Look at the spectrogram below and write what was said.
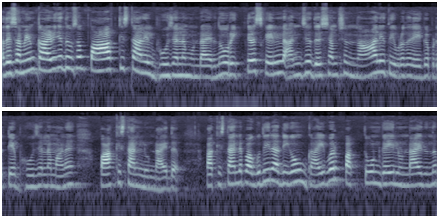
അതേസമയം കഴിഞ്ഞ ദിവസം പാകിസ്ഥാനിൽ ഭൂചലനം ഉണ്ടായിരുന്നു റിക്ടർ സ്കെയിലിൽ അഞ്ച് ദശാംശം നാല് തീവ്രത രേഖപ്പെടുത്തിയ ഭൂചലനമാണ് പാകിസ്ഥാനിൽ ഉണ്ടായത് പാകിസ്ഥാന്റെ പകുതിയിലധികവും ഖൈബർ പക്തൂൺഗയിൽ ഉണ്ടായതെന്ന്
